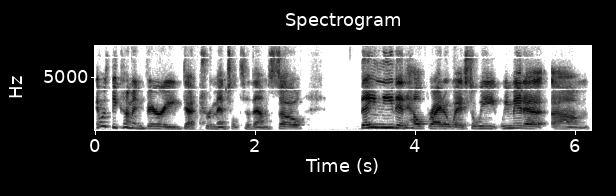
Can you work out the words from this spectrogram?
it was becoming very detrimental to them. So they needed help right away. So we we made a um,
